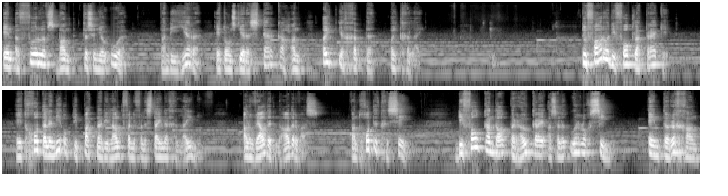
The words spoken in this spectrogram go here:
en 'n voorhoofsband tussen jou oë want die Here het ons deur 'n sterke hand uit Egipte uitgelei. Toe Farao die volk laat trek het, het God hulle nie op die pad na die land van die Filistyne gelei nie, alhoewel dit nader was, want God het gesê: "Die volk kan dalk berou kry as hulle oorlog sien en teruggaan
